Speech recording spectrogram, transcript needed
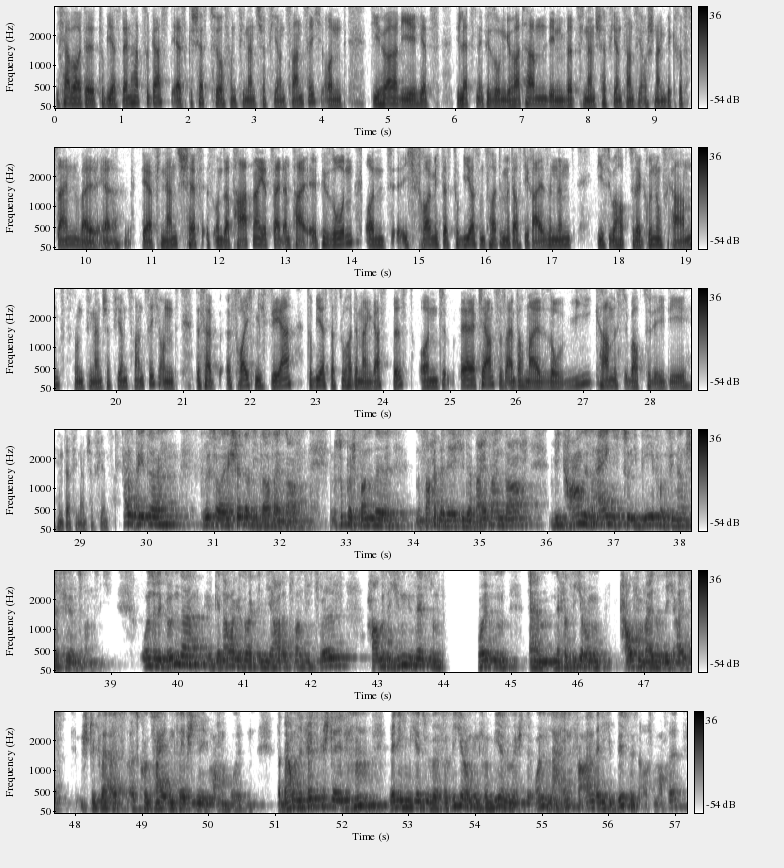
Ich habe heute Tobias Wenhardt zu Gast. Er ist Geschäftsführer von Finanzchef24 und die Hörer, die jetzt die letzten Episoden gehört haben, denen wird Finanzchef24 auch schon ein Begriff sein, weil er der Finanzchef ist unser Partner jetzt seit ein paar Episoden und ich freue mich, dass Tobias uns heute mit auf die Reise nimmt, wie es überhaupt zu der Gründung kam von Finanzchef24 und deshalb freue ich mich sehr, Tobias, dass du heute mein Gast bist und erklär uns das einfach mal so, wie kam es überhaupt zu der Idee hinter Finanzchef24? Hallo Peter, grüße euch, schön, dass ich da sein darf. Super spannende Sache, bei der ich hier dabei sein darf. Wie kam es eigentlich zur Idee von Financial 24? Unsere Gründer, genauer gesagt im Jahre 2012, haben sich hingesetzt und wollten ähm, eine Versicherung kaufen, weil sie sich als ein Stück weit als, als Consultant selbstständig machen wollten. Dabei haben sie festgestellt, hm, wenn ich mich jetzt über Versicherung informieren möchte online, vor allem wenn ich ein Business aufmache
